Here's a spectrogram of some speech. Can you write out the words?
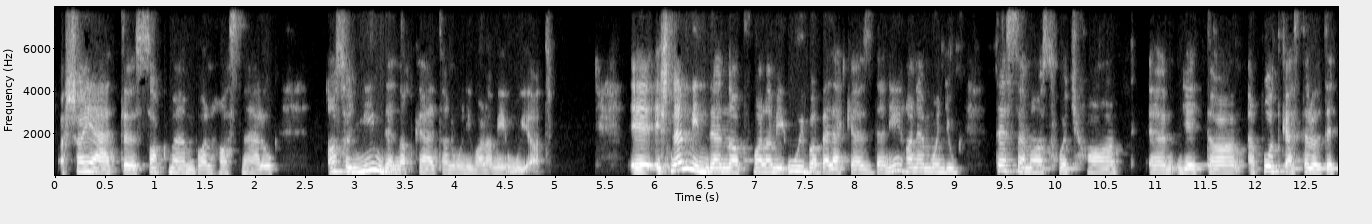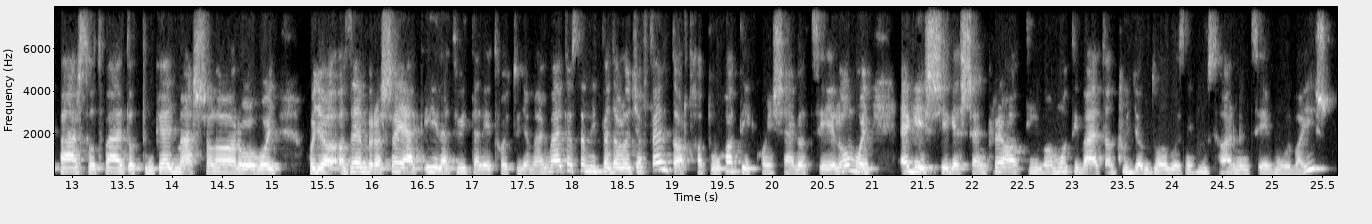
a saját szakmámban használok, az, hogy minden nap kell tanulni valami újat. És nem minden nap valami újba belekezdeni, hanem mondjuk teszem azt, hogyha ugye itt a, a podcast előtt egy pár szót váltottunk egymással arról, hogy, hogy az ember a saját életvitelét hogy tudja megváltoztatni. Például, hogyha fenntartható hatékonyság a célom, hogy egészségesen, kreatívan, motiváltan tudjak dolgozni 20-30 év múlva is,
